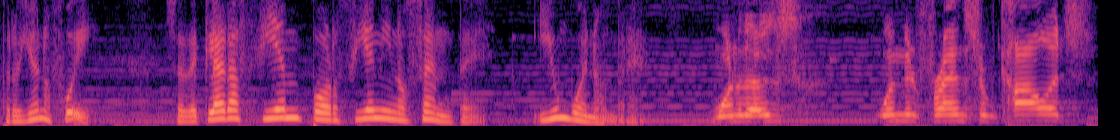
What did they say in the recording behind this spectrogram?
pero yo no fui. Se declara 100% inocente y un buen hombre. One of those women friends from college,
